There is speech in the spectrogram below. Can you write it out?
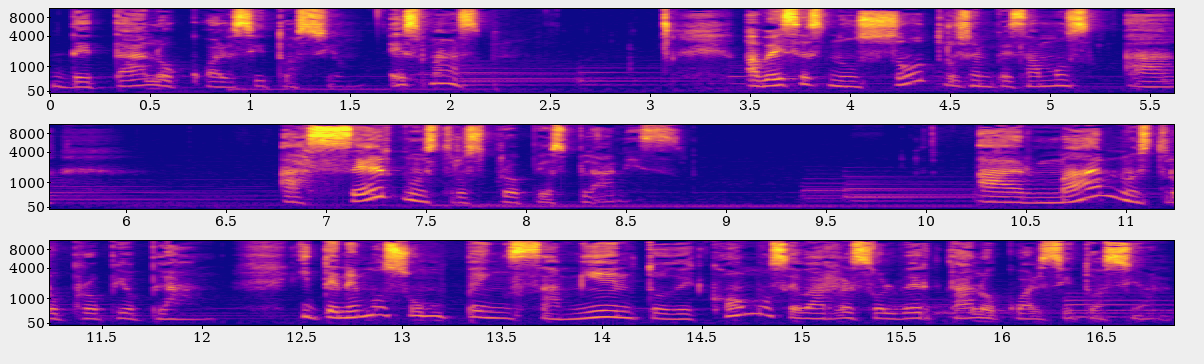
de tal o cual situación. Es más, a veces nosotros empezamos a hacer nuestros propios planes armar nuestro propio plan y tenemos un pensamiento de cómo se va a resolver tal o cual situación.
